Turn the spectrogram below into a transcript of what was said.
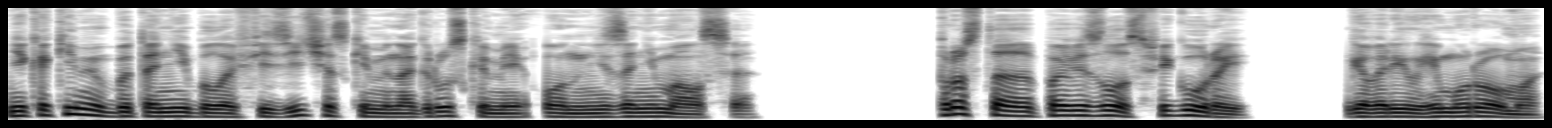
ни какими бы то ни было физическими нагрузками он не занимался. «Просто повезло с фигурой», — говорил ему Рома,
